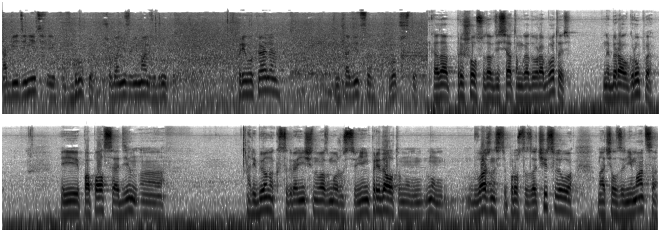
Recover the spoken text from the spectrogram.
объединить их в группе, чтобы они занимались в группе. Привыкали находиться в обществе. Когда пришел сюда в 2010 году работать, набирал группы, и попался один э, ребенок с ограниченной возможностью. Я не придал этому ну, важности, просто зачислил его, начал заниматься.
